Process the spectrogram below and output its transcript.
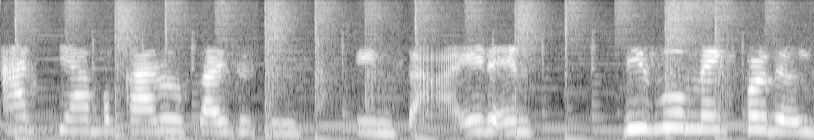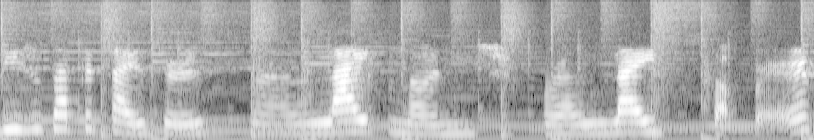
add the avocado slices in, inside. And these will make for delicious appetizers for a light lunch, for a light supper.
